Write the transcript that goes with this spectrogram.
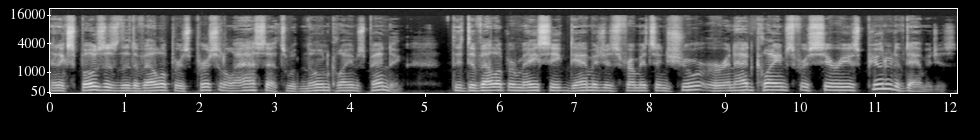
and exposes the developer's personal assets with known claims pending, the developer may seek damages from its insurer and add claims for serious punitive damages.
